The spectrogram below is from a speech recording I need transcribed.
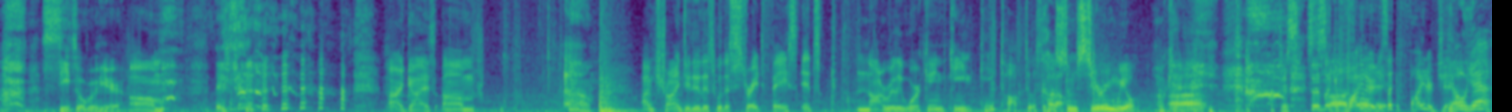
seats over here. Um, it's all right, guys. Um, I'm trying to do this with a straight face. It's not really working. Can you can you talk to us Custom steering wheel. about? Okay. Just so it's like a fighter. day. It's like a fighter jet. Oh yeah.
